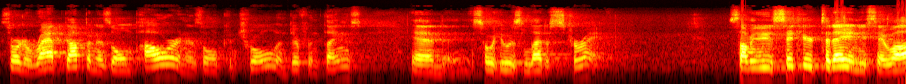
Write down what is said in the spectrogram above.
sort of wrapped up in his own power and his own control and different things, and so he was led astray. Some of you sit here today and you say, Well,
